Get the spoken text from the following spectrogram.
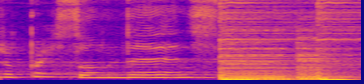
put a price on this.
